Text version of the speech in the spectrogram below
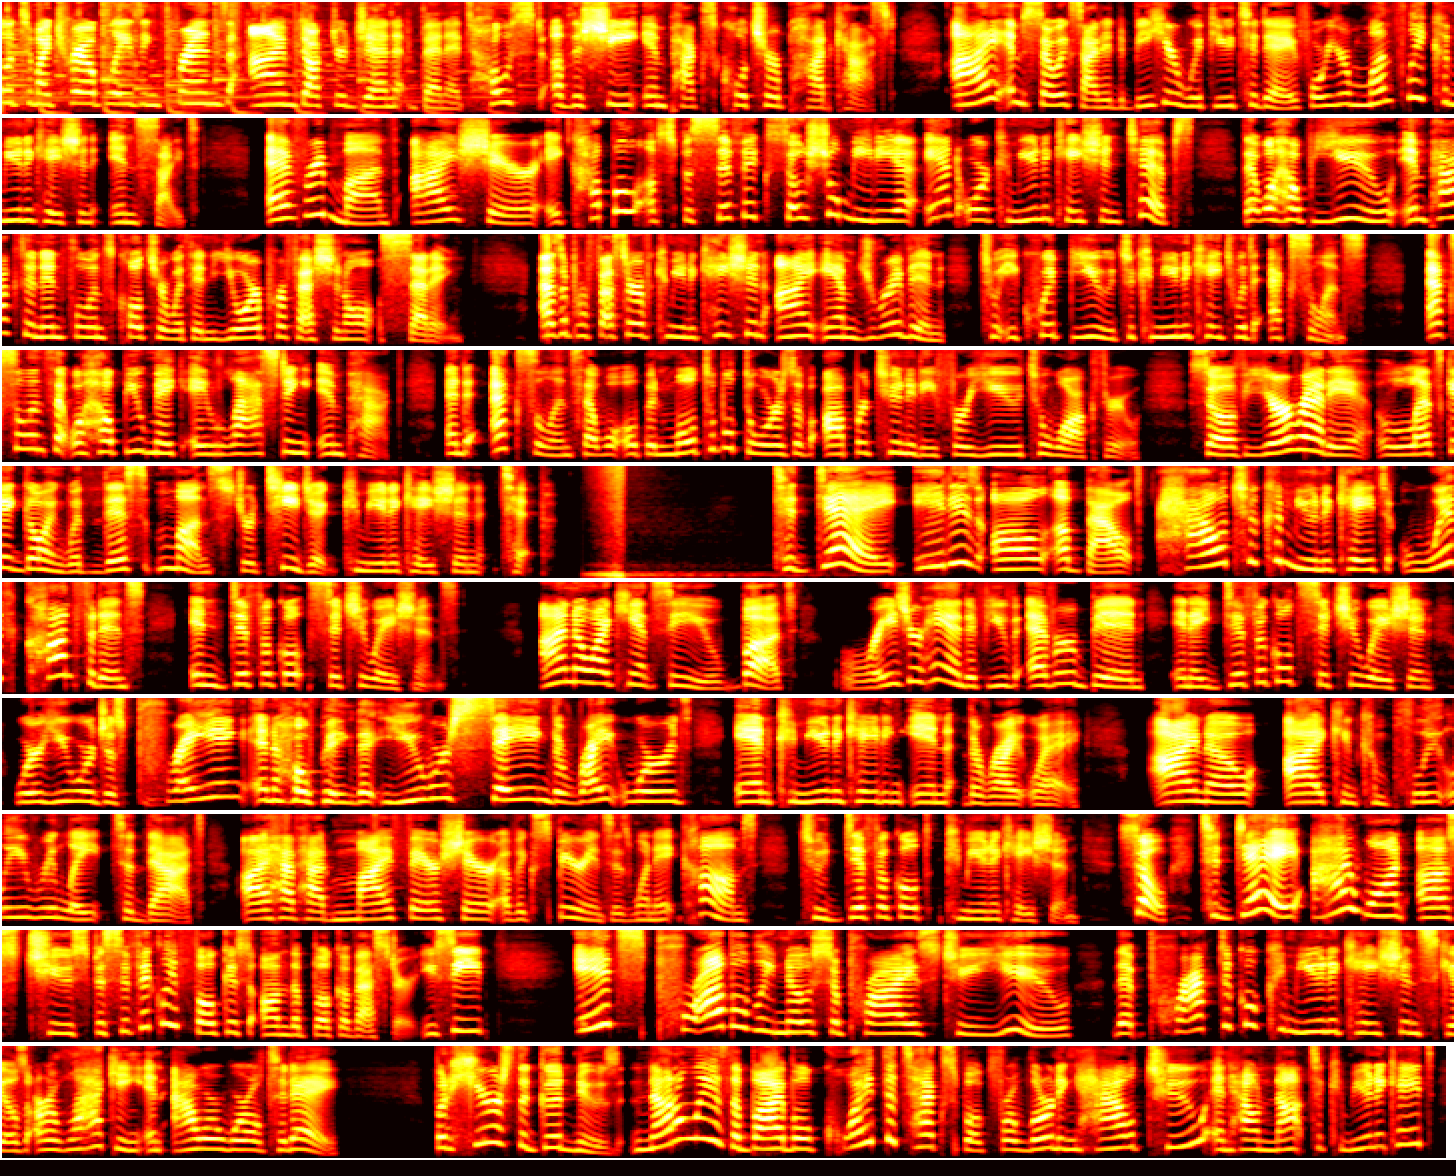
To my trailblazing friends. I'm Dr. Jen Bennett, host of the She Impacts Culture podcast. I am so excited to be here with you today for your monthly communication insight. Every month I share a couple of specific social media and or communication tips that will help you impact and influence culture within your professional setting. As a professor of communication, I am driven to equip you to communicate with excellence. Excellence that will help you make a lasting impact, and excellence that will open multiple doors of opportunity for you to walk through. So, if you're ready, let's get going with this month's strategic communication tip. Today, it is all about how to communicate with confidence in difficult situations. I know I can't see you, but raise your hand if you've ever been in a difficult situation where you were just praying and hoping that you were saying the right words and communicating in the right way. I know I can completely relate to that. I have had my fair share of experiences when it comes to difficult communication. So, today I want us to specifically focus on the book of Esther. You see, it's probably no surprise to you that practical communication skills are lacking in our world today. But here's the good news not only is the Bible quite the textbook for learning how to and how not to communicate,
